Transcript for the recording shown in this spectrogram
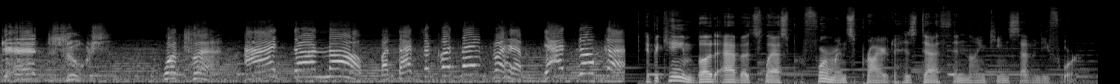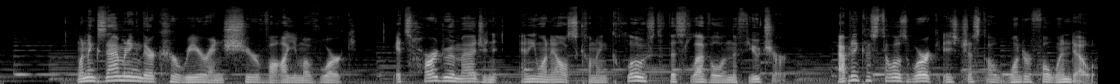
Gadzooks. What's that? I don't know, but that's a good name for him. Yadzuka. It became Bud Abbott's last performance prior to his death in 1974. When examining their career and sheer volume of work, it's hard to imagine anyone else coming close to this level in the future. Abbott and Costello's work is just a wonderful window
